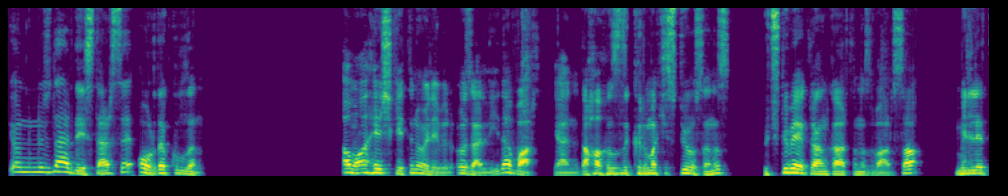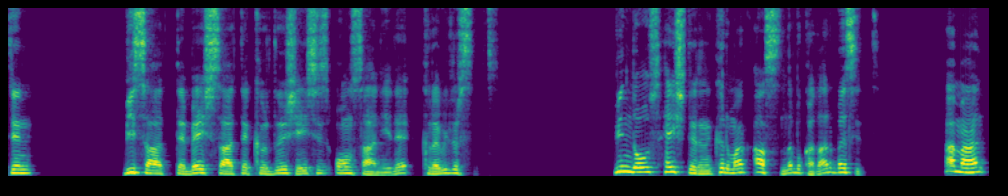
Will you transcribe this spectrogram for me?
gönlünüz nerede isterse orada kullanın. Ama Hashcat'in öyle bir özelliği de var. Yani daha hızlı kırmak istiyorsanız güçlü bir ekran kartınız varsa milletin 1 saatte 5 saatte kırdığı şeyi siz 10 saniyede kırabilirsiniz. Windows hashlerini kırmak aslında bu kadar basit. Hemen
